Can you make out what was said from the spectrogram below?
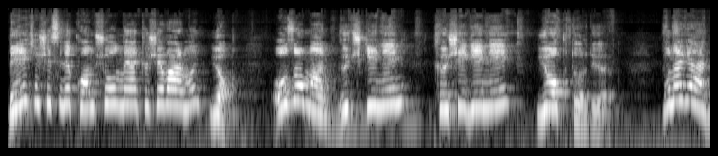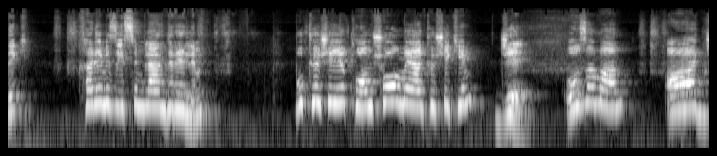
B köşesine komşu olmayan köşe var mı? Yok. O zaman üçgenin köşegeni yoktur diyorum. Buna geldik. Karemizi isimlendirelim. Bu köşeye komşu olmayan köşe kim? C. O zaman AC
